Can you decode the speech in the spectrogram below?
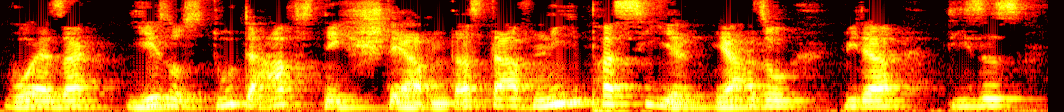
wo er sagt, Jesus, du darfst nicht sterben, das darf nie passieren. Ja, also wieder dieses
